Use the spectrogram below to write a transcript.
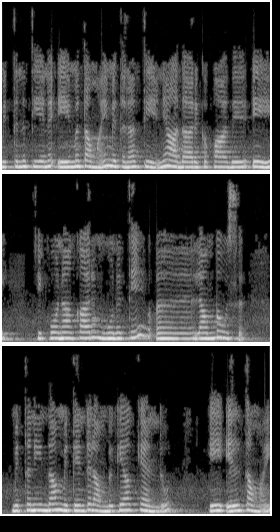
මෙතන තියෙන Aම තමයි මෙතනත් තියෙන්නේ ආධාරක පාදයේ A. ත්‍රිකෝණාකාර මුහුණතේ ලම්බ උස. මෙතන ඉඳන් මෙතෙන්ට ලම්බකයක් ඇඳුත් ඒ L තමයි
